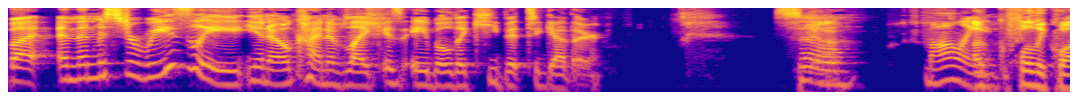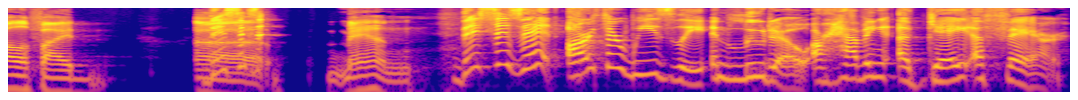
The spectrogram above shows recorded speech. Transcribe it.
but and then Mr. Weasley, you know, kind of like is able to keep it together. So Yeah. Molly, A fully qualified. Uh, This is- man. This is it. Arthur Weasley and Ludo are having a gay affair.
